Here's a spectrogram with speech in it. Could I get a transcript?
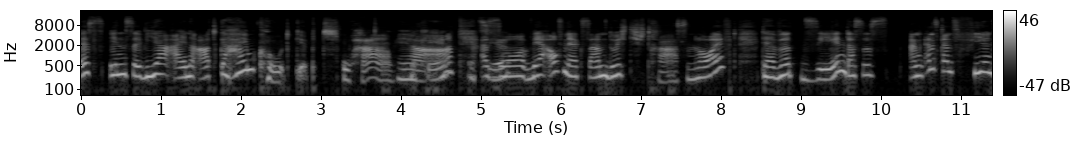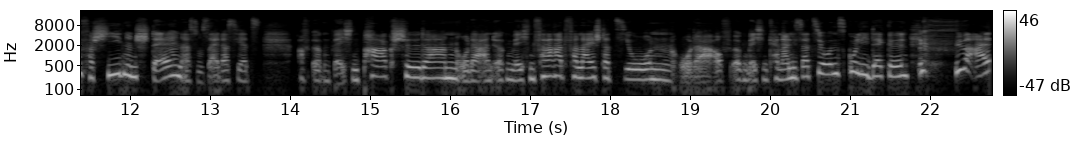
es in Sevilla eine Art Geheimcode gibt. Oha. Ja, Okay. Also wer aufmerksam durch die Straßen läuft, der wird sehen, dass es an ganz, ganz vielen verschiedenen Stellen, also sei das jetzt auf irgendwelchen Parkschildern oder an irgendwelchen Fahrradverleihstationen oder auf irgendwelchen Kanalisationsgullideckeln, überall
